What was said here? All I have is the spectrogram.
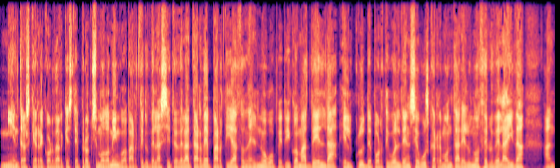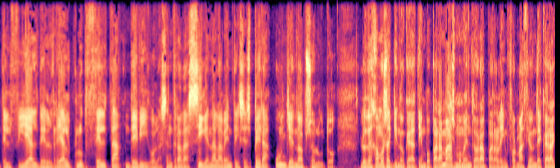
mientras que recordar que este próximo domingo, a partir de las 7 de la tarde, partidazo en el nuevo Pepico Mat de el Club Deportivo Eldense busca remontar el 1-0 de la ida ante el filial del Real Club Celta de Vigo. Las entradas siguen a la venta y se espera un lleno absoluto. Lo dejamos aquí, no queda tiempo para más. Momento ahora para la información de carácter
